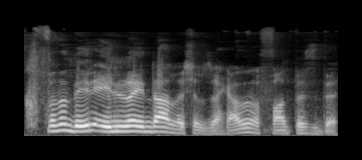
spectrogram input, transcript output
kupanın değeri Eylül ayında anlaşılacak anladın mı? Fantezide.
